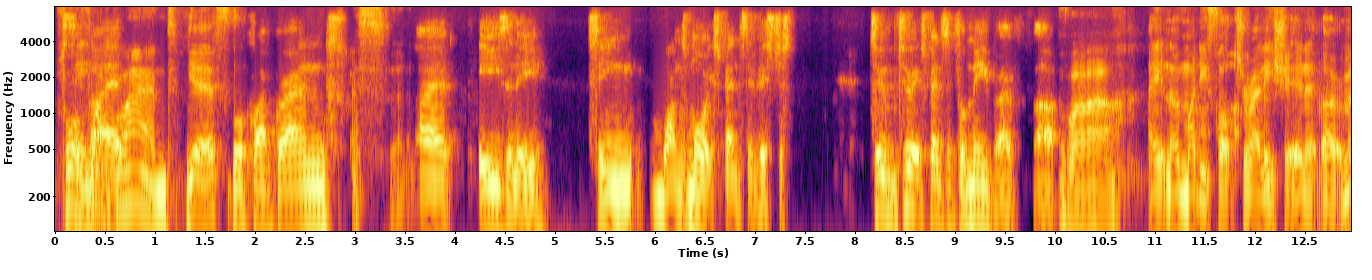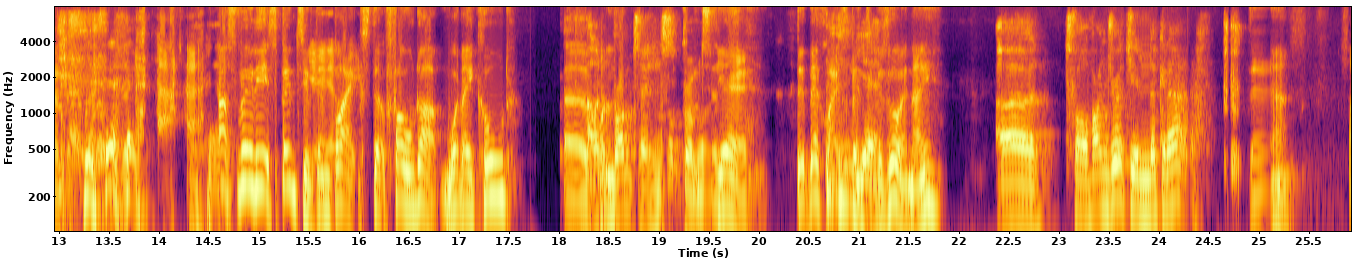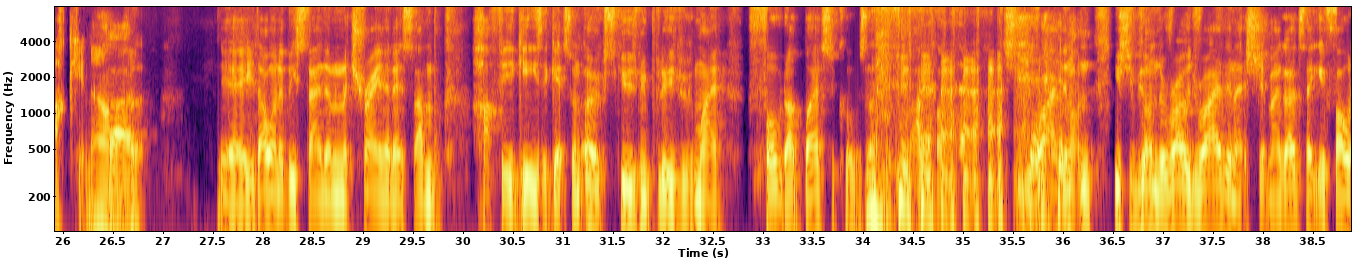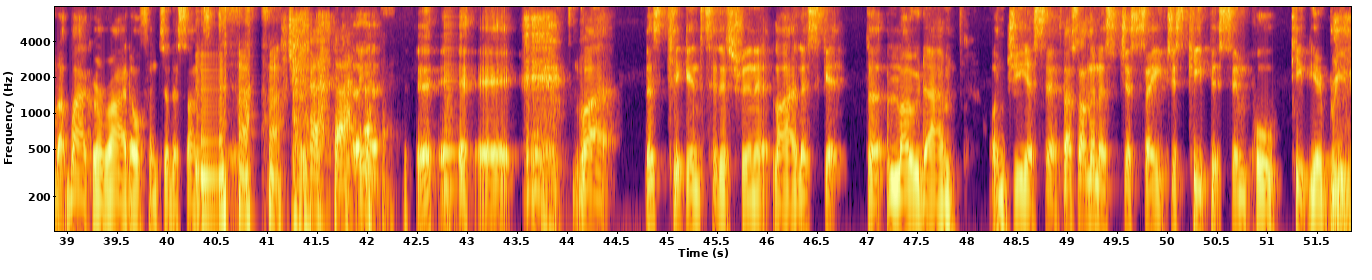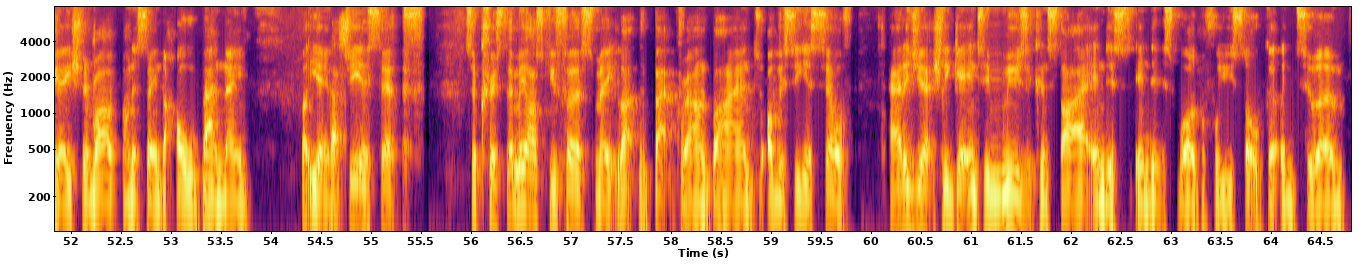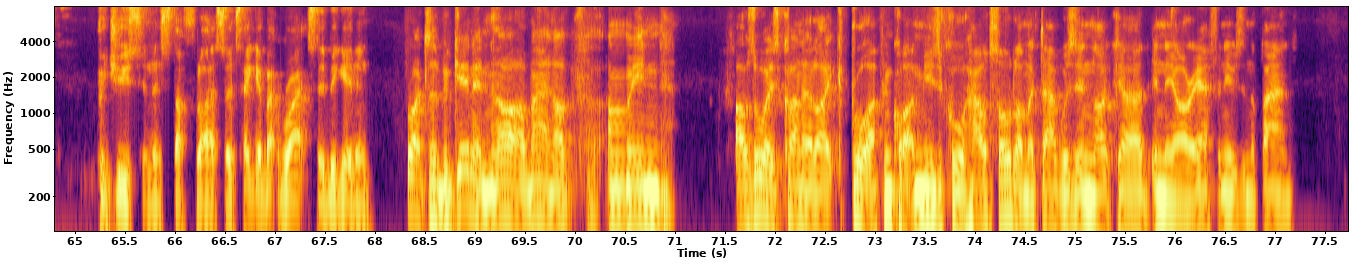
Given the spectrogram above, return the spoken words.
Four or five like- grand. Yeah, Four or five grand. That's, uh, Like easily. Seen ones more expensive. It's just too too expensive for me, bro. But wow, ain't no muddy fox rally shit in it. Like remember, that's really expensive. Them bikes that fold up. What they called? uh, oh, the Bromptons. Brompton. Yeah, They- they're quite expensive Yeah. as well, aren't they? Uh, twelve hundred. You're looking at. Yeah. Fucking hell. So, Yeah, you don't want to be standing on a train and then some huffy geezer gets on. Oh, excuse me, please, with my fold-up bicycles. Like, you should be riding on. You should be on the road riding that shit, man. Go take your fold-up bike and ride off into the sunset. but let's kick into this, innit? Like, let's get the lowdown on GSF. That's what I'm gonna just say. Just keep it simple. Keep the abbreviation rather than saying the whole band name. But yeah, That's- GSF. So, Chris, let me ask you first, mate. Like the background behind, obviously yourself. How did you actually get into music and start in this in this world before you sort of got into um, producing and stuff like? So, take it back right to the beginning. Right to the beginning. Oh man, I, I mean, I was always kind of like brought up in quite a musical household. Like my dad was in like uh, in the RAF and he was in the band.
